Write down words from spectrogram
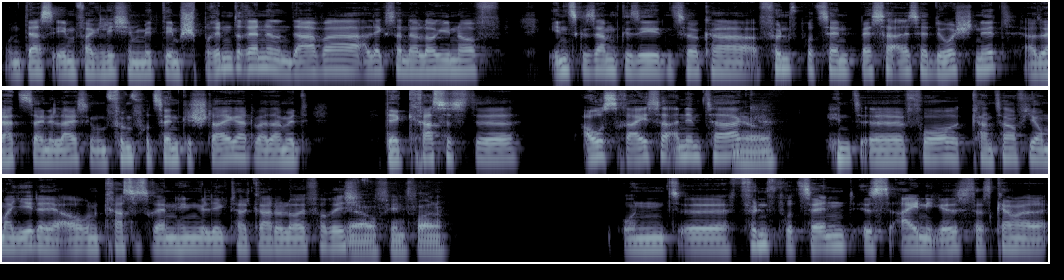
Und das eben verglichen mit dem Sprintrennen. Und da war Alexander Loginov insgesamt gesehen circa 5% besser als der Durchschnitt. Also er hat seine Leistung um 5% gesteigert, war damit der krasseste Ausreißer an dem Tag. Ja. Hint, äh, vor Quentin Fillon-Maillet, der ja auch ein krasses Rennen hingelegt hat, gerade läuferisch. Ja, auf jeden Fall. Und äh, 5% ist einiges. Das kann man,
